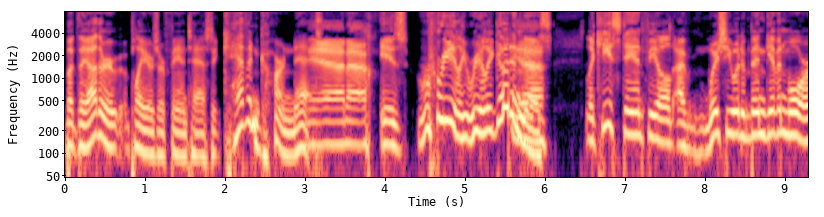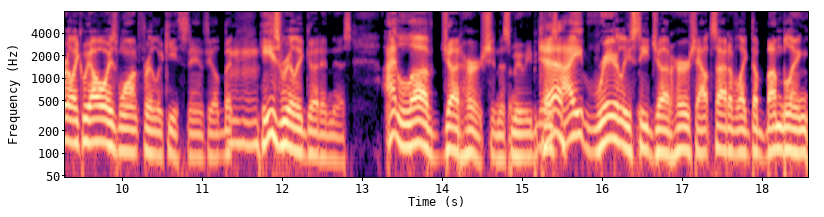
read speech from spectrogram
But the other players are fantastic. Kevin Garnett Yeah, know. is really, really good in Yeah. this. Lakeith Stanfield, I wish he would have been given more, like we always want for Lakeith Stanfield, but Mhm. he's really good in this. I love Judd Hirsch in this movie because Yeah. I rarely see Judd Hirsch outside of like the bumbling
